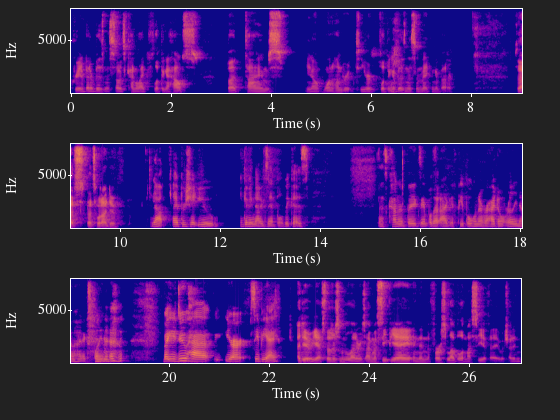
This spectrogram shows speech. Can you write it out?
create a better business. So it's kind of like flipping a house, but times you know 100. So you're flipping a business and making it better. So that's that's what I do. Yeah, I appreciate you giving that example because that's kind of the example that I give people whenever I don't really know how to explain it. but you do have your CPA. I do. Yes, those are some of the letters. I'm a CPA, and then the first level of my CFA, which I didn't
